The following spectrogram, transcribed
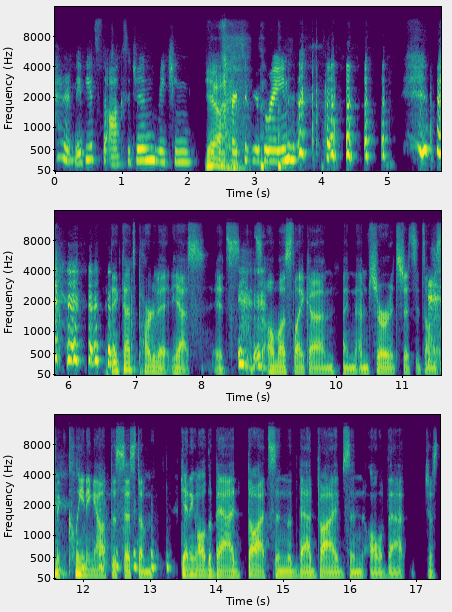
I don't know, maybe it's the oxygen reaching yeah. parts of your brain. I think that's part of it. Yes, it's it's almost like um, I'm, I'm sure it's just it's almost like cleaning out the system, getting all the bad thoughts and the bad vibes and all of that. Just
